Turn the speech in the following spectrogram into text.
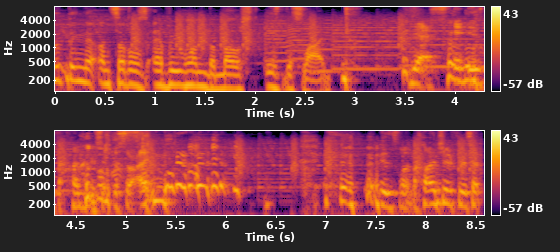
the thing that unsettles everyone the most is the slide. yes, it is the hundred percent the sign. It's one hundred percent.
